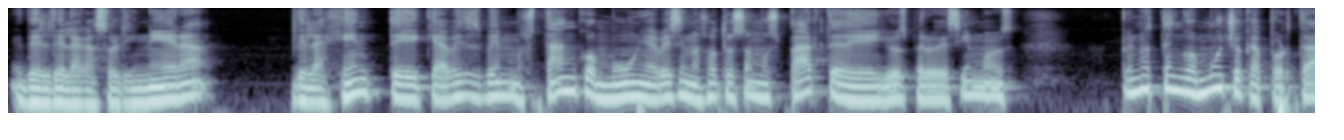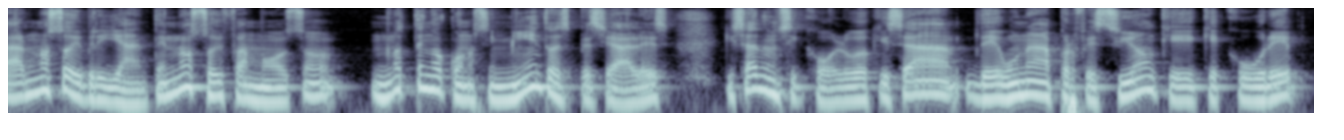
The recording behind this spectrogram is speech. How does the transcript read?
Del de la gasolinera, de la gente que a veces vemos tan común y a veces nosotros somos parte de ellos, pero decimos, pues no tengo mucho que aportar, no soy brillante, no soy famoso, no tengo conocimientos especiales, quizá de un psicólogo, quizá de una profesión que, que cure.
